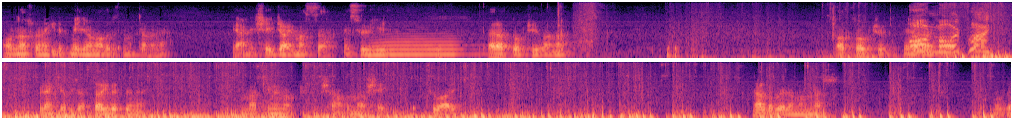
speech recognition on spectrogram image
Ondan sonra gidip milyon alırız muhtemelen. Yani şey caymazsa ne söyleyeyim. Ver atlokçuyu bana. My flank! Flank yapacağız. Takip et beni. Bunlar kimin şah? Bunlar şey. Süvari. Nerede bu elemanlar? Burada.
